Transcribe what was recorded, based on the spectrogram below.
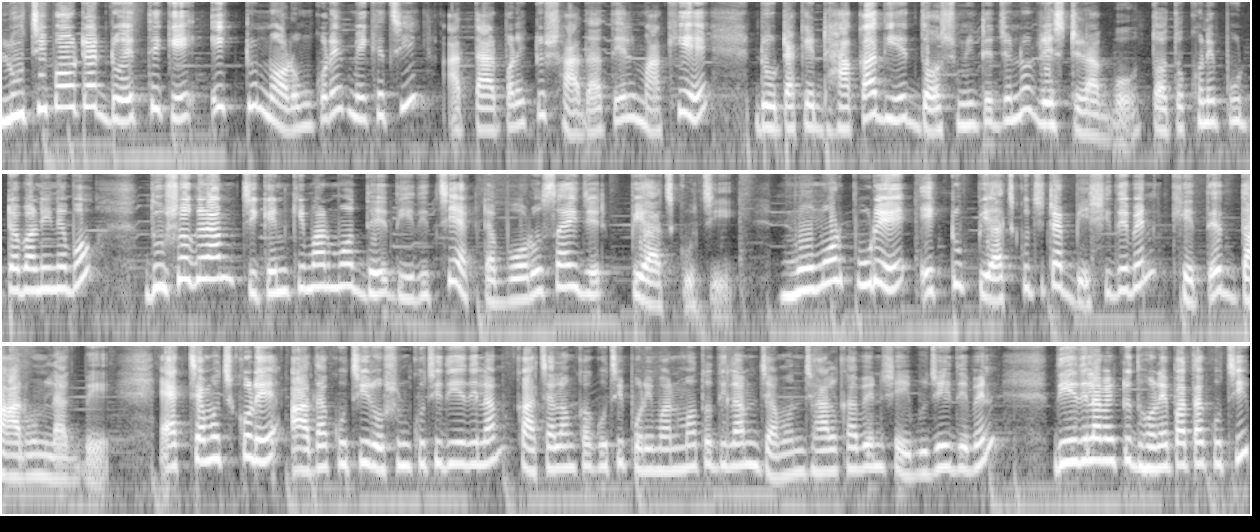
লুচি পাউডার ডোয়ের থেকে একটু নরম করে মেখেছি আর তারপর একটু সাদা তেল মাখিয়ে ডোটাকে ঢাকা দিয়ে 10 মিনিটের জন্য রেস্টে রাখব। ততক্ষণে পুরটা বানিয়ে নেব। দুশো গ্রাম চিকেন কিমার মধ্যে দিয়ে দিচ্ছি একটা বড় সাইজের পেঁয়াজ কুচি। মোমোর পুরে একটু পেঁয়াজ কুচিটা বেশি দেবেন, খেতে দারুণ লাগবে। এক চামচ করে আদা কুচি, রসুন কুচি দিয়ে দিলাম, কাঁচা লঙ্কা কুচি পরিমাণ মতো দিলাম, যেমন ঝাল খাবেন সেই বুঝেই দেবেন। দিয়ে দিলাম একটু ধনে পাতা কুচি,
